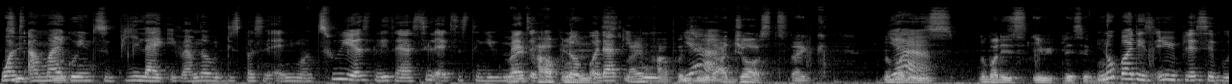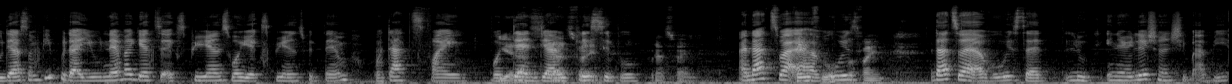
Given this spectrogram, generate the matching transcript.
What See, am i look- going to be like if i'm not with this person anymore? Two years later you're still existing. You've met a couple of other people Life happens. yeah. You adjust. Like nobody's nobody's irreplaceable. nobody's irreplaceable there are some people that you never get to experience what you experience with them but that's fine but Yeah, then they are fine. replaceable That's fine. and that's why i have always fine. that's why i've always said look in a relationship abby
